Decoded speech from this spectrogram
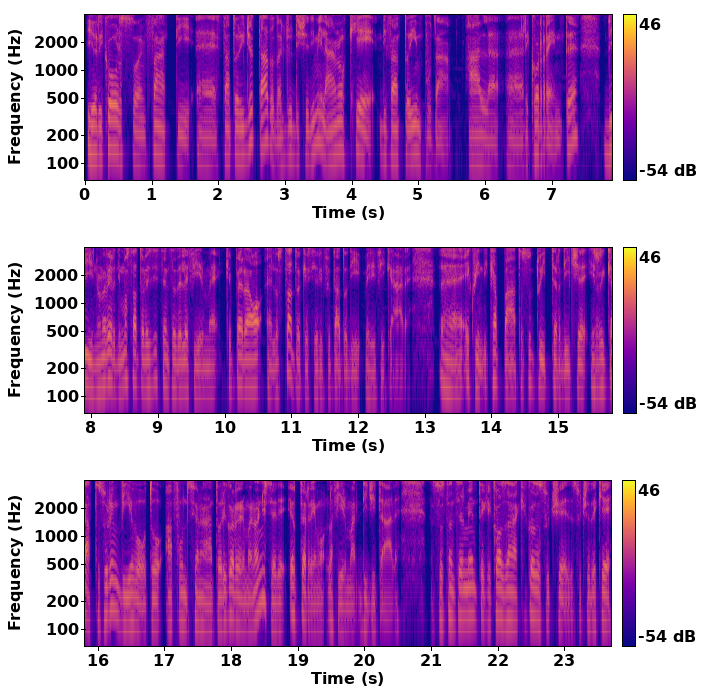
Il ricorso infatti è stato rigettato dal giudice di Milano che di fatto imputa al eh, ricorrente di non aver dimostrato l'esistenza delle firme che però è lo Stato che si è rifiutato di verificare. Eh, e quindi Cappato su Twitter dice il ricatto sul rinvio voto ha funzionato. Ricorreremo in ogni sede e otterremo la firma digitale. Sostanzialmente che cosa, che cosa succede? succede che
